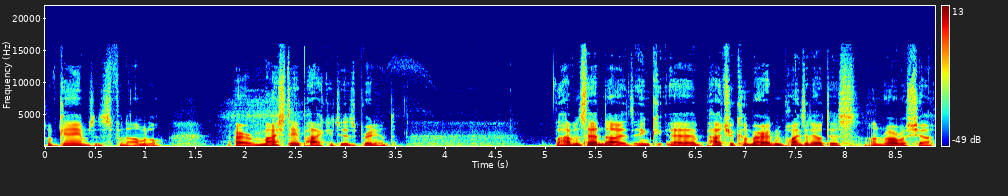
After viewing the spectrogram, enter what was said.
of games is phenomenal. Our match day package is brilliant. But having said that, I think uh, Patrick Kilmartin pointed out this on Robert's chat,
